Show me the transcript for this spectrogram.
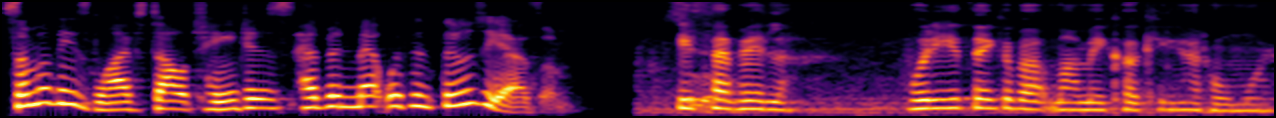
Some of these lifestyle changes have been met with enthusiasm. Isabella, what do you think about mommy cooking at home more?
